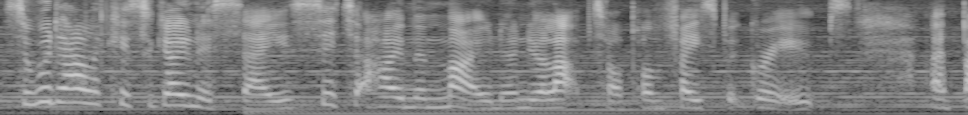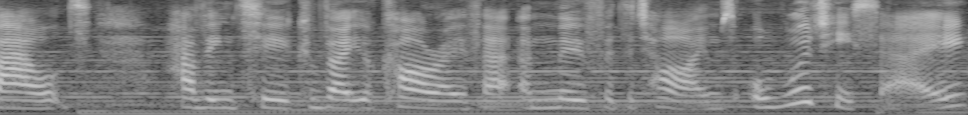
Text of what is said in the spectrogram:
So would Alec Issigonis say, sit at home and moan on your laptop on Facebook groups about having to convert your car over and move with the times? Or would he say,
